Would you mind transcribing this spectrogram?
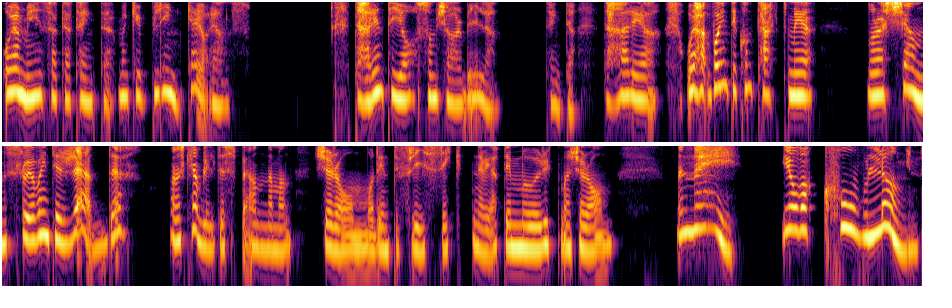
Och jag minns att jag tänkte, men gud, blinkar jag ens? Det här är inte jag som kör bilen, tänkte jag. Det här är jag. Och jag var inte i kontakt med några känslor. Jag var inte rädd. Annars kan jag bli lite spänd när man kör om och det är inte fri sikt, ni vet, det är mörkt, man kör om. Men nej, jag var kolugn.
